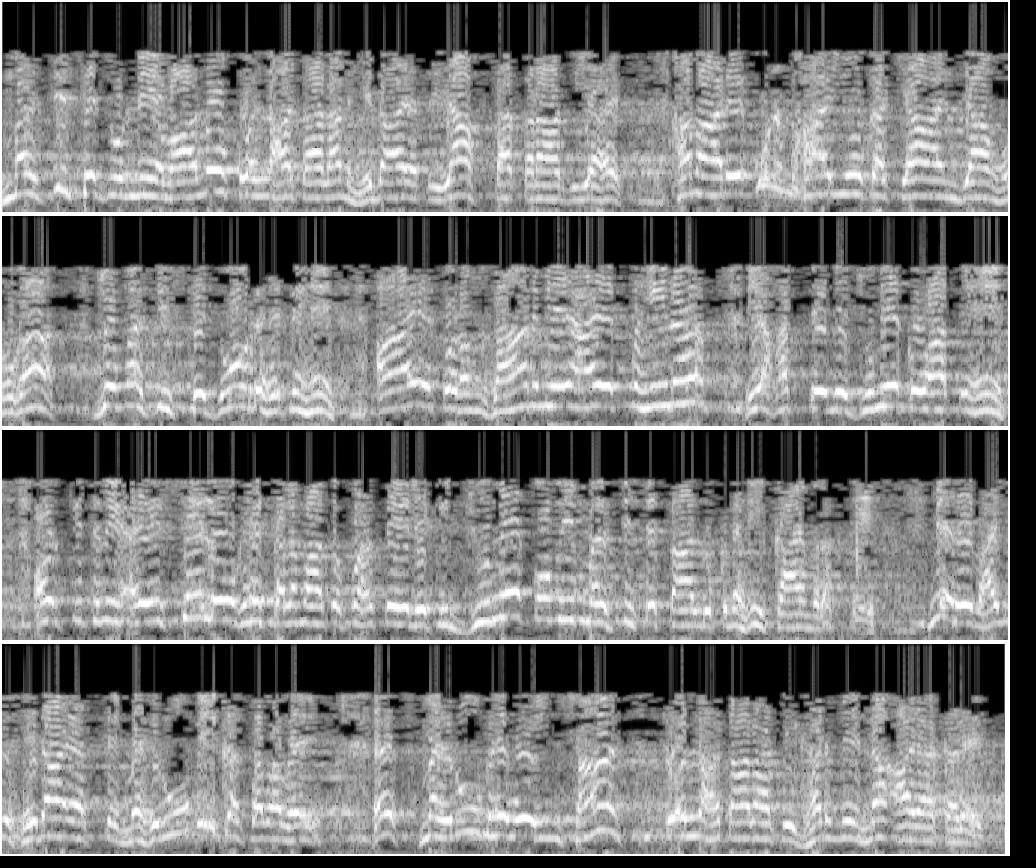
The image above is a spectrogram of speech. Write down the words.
مسجد سے جڑنے والوں کو اللہ تعالیٰ نے ہدایت یافتہ قرار دیا ہے۔ ہمارے ان بھائیوں کا کیا انجام ہوگا جو مسجد سے دور رہتے ہیں؟ آئے تو رمضان میں، آئے مہینہ یہ ہفتے میں جمعے کو آتے ہیں اور کتنے ایسے لوگ ہیں کلمہ تو پڑھتے لیکن جمعے کو بھی مسجد سے تعلق نہیں قائم رکھتے۔ میرے بھائی ہدایت سے محرومی کا سبب ہے۔ محروم ہے وہ انسان جو اللہ تعالیٰ کے گھر میں نہ آیا کرے۔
